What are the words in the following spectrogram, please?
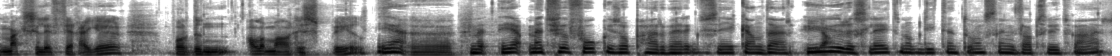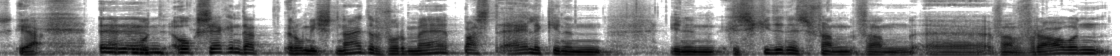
Max et les Ferrailleurs, worden allemaal gespeeld. Ja, uh, met, ja, met veel focus op haar werk. Dus je kan daar uren ja. slijten op die tentoonstelling, dat is absoluut waar. Ja. En ik uh, moet ook zeggen dat Romy Schneider voor mij past eigenlijk in een, in een geschiedenis van, van, uh, van vrouwen.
